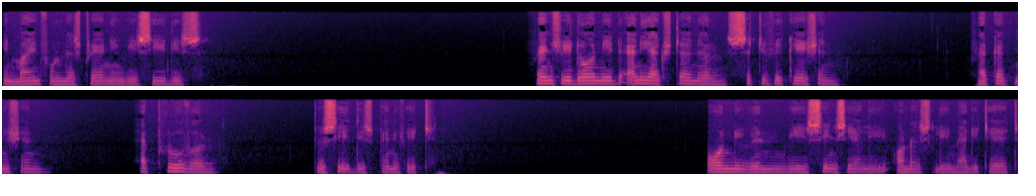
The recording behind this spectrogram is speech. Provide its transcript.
In mindfulness training, we see this. Friends, we don't need any external certification, recognition, approval to see this benefit. Only when we sincerely, honestly meditate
